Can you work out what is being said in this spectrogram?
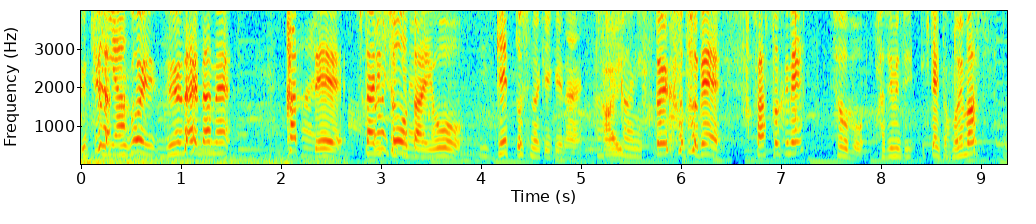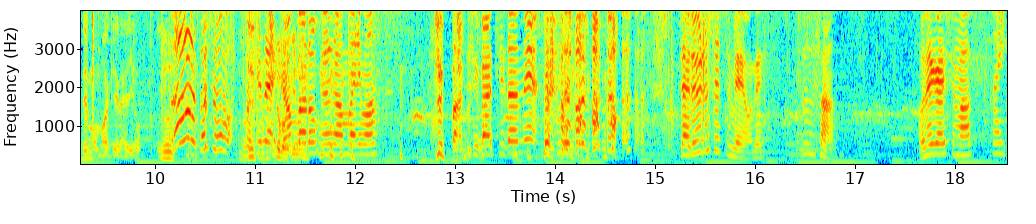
うちらすごい重大だね。勝ってはい。2人招待をゲットしなきゃいけない。確かに。ということで早速ね勝負を始めていきたいと思います。でも負けないよ。あー私も負けない。頑張ろう。頑張ります。バチバチだね。じゃあルール説明をねすずさんお願いします。はい。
